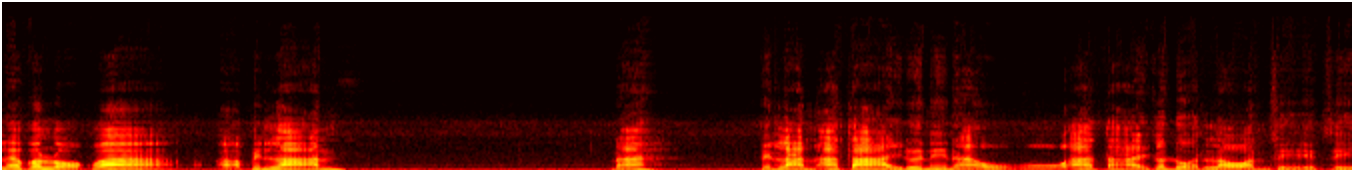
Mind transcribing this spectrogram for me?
แล้วก็หลอกว่าเป็นหลานนะ เป็นหลานอาตายด้วยนี่นะ โอ้โหอาตายก็โดดร้อนเสียเอฟซี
